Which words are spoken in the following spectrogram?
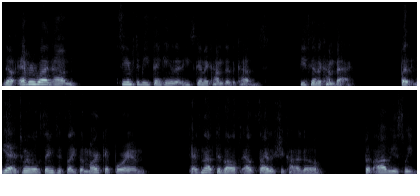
No, everyone um seems to be thinking that he's going to come to the Cubs. He's going to come back. But yeah, it's one of those things. It's like the market for him has not developed outside of Chicago, but obviously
